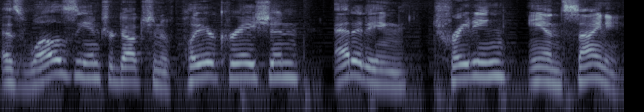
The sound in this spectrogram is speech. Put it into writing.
as well as the introduction of player creation, editing, trading, and signing.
